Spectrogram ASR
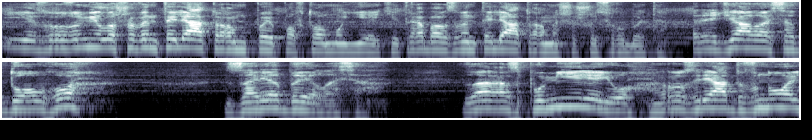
І зрозуміло, що вентилятором пипа в тому єті. Треба з вентиляторами ще щось робити. Заряджалася довго, зарядилася. Зараз поміряю, розряд в ноль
